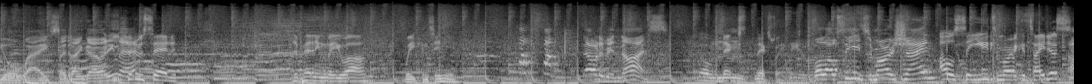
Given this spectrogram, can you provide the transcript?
your way. So don't go anywhere. You should have said, depending where you are, we continue. That would have been nice. Well, next next week. Well, I'll see you tomorrow, Shane. I'll see you tomorrow, Contagious. Uh,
